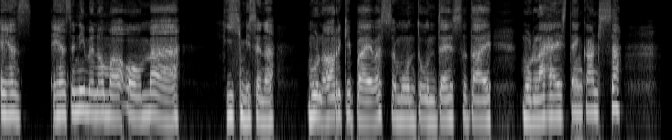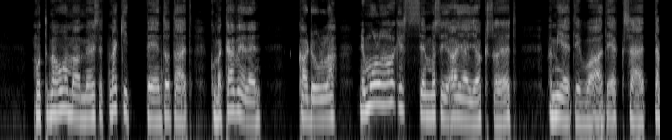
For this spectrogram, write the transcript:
eihän, eihän se nimenomaan ole mä ihmisenä mun arkipäivässä, mun tunteissa tai mun läheisten kanssa. Mutta mä huomaan myös, että mäkin teen tota, että kun mä kävelen kadulla, niin mulla on oikeasti semmoisia ajanjaksoja, että mä mietin vaan, tiiäksä, että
